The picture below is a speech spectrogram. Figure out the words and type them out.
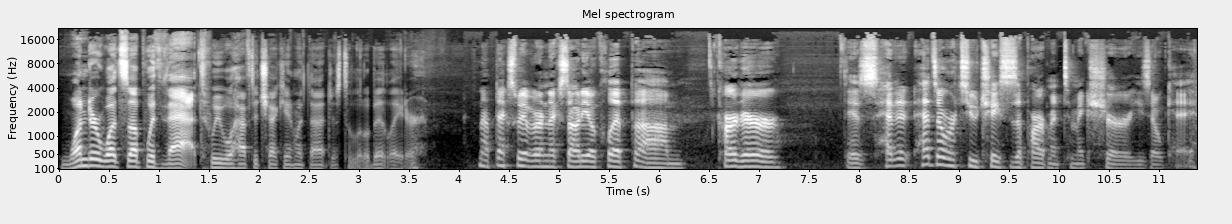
wonder what's up with that. We will have to check in with that just a little bit later. And up next, we have our next audio clip. Um, Carter is headed heads over to Chase's apartment to make sure he's okay.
